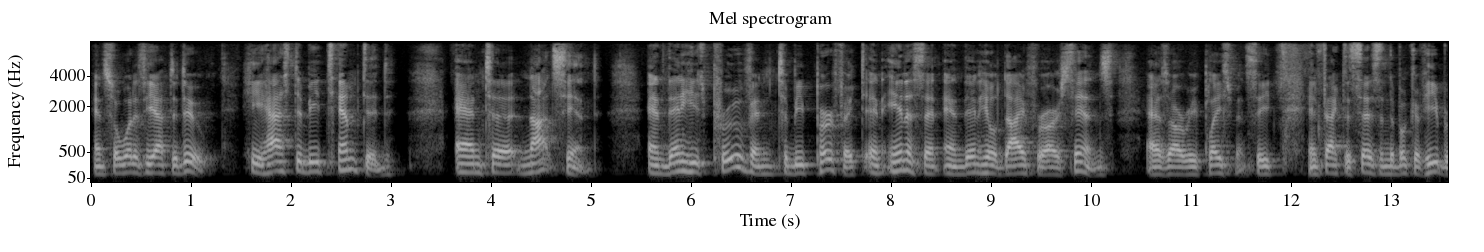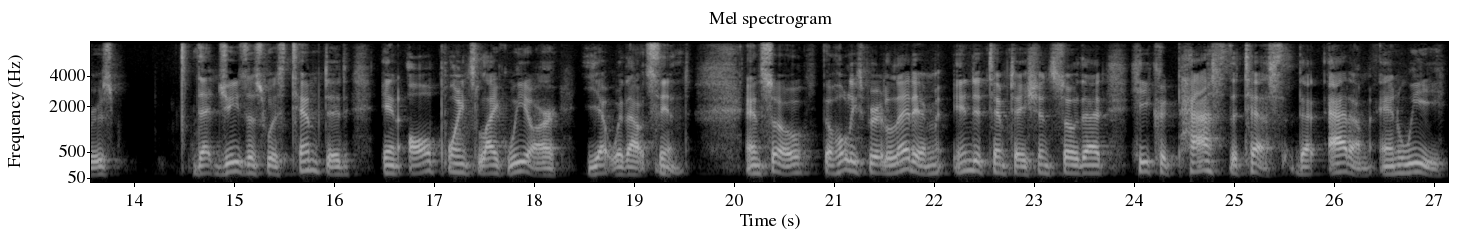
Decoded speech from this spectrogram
And so what does he have to do? He has to be tempted and to not sin. And then he's proven to be perfect and innocent, and then he'll die for our sins as our replacement. See, in fact, it says in the book of Hebrews that Jesus was tempted in all points like we are, yet without sin. And so the Holy Spirit led him into temptation so that he could pass the test that Adam and we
